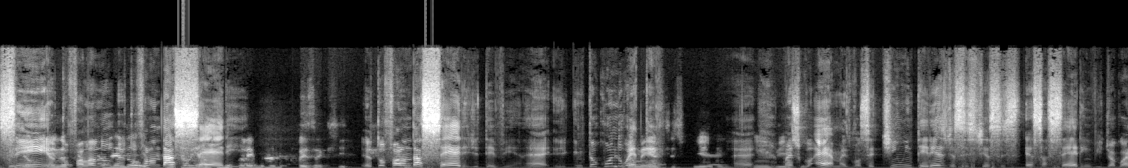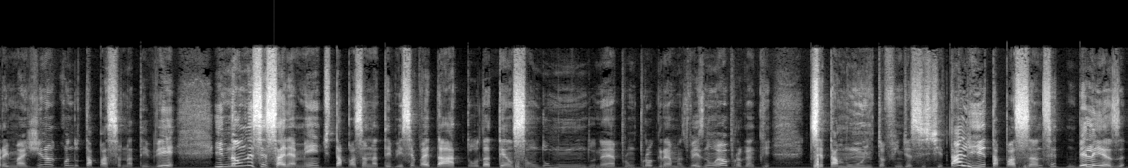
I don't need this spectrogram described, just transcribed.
Sim, eu tô, falando, eu tô falando da série. Eu tô falando da série de TV, né? Então quando eu é também TV, é, mas é, mas você tinha o interesse de assistir essa, essa, série em vídeo. Agora imagina quando tá passando na TV e não necessariamente tá passando na TV você vai dar toda a atenção do mundo, né, para um programa. Às vezes não é o programa que, que você tá muito afim de assistir. Tá ali, tá passando, você, beleza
